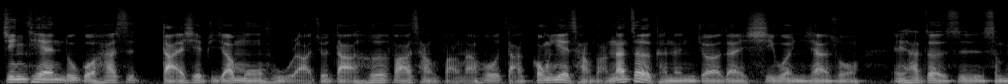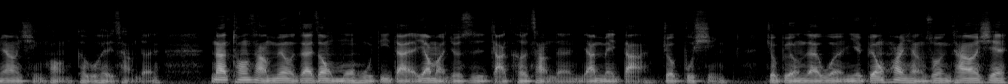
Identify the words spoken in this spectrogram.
今天如果他是打一些比较模糊啦，就打合法厂房啦，或打工业厂房，那这个可能你就要再细问一下，说，诶，他这是什么样的情况，可不可以厂灯？那通常没有在这种模糊地带，要么就是打客场的，人家没打就不行，就不用再问，也不用幻想说你看到一些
